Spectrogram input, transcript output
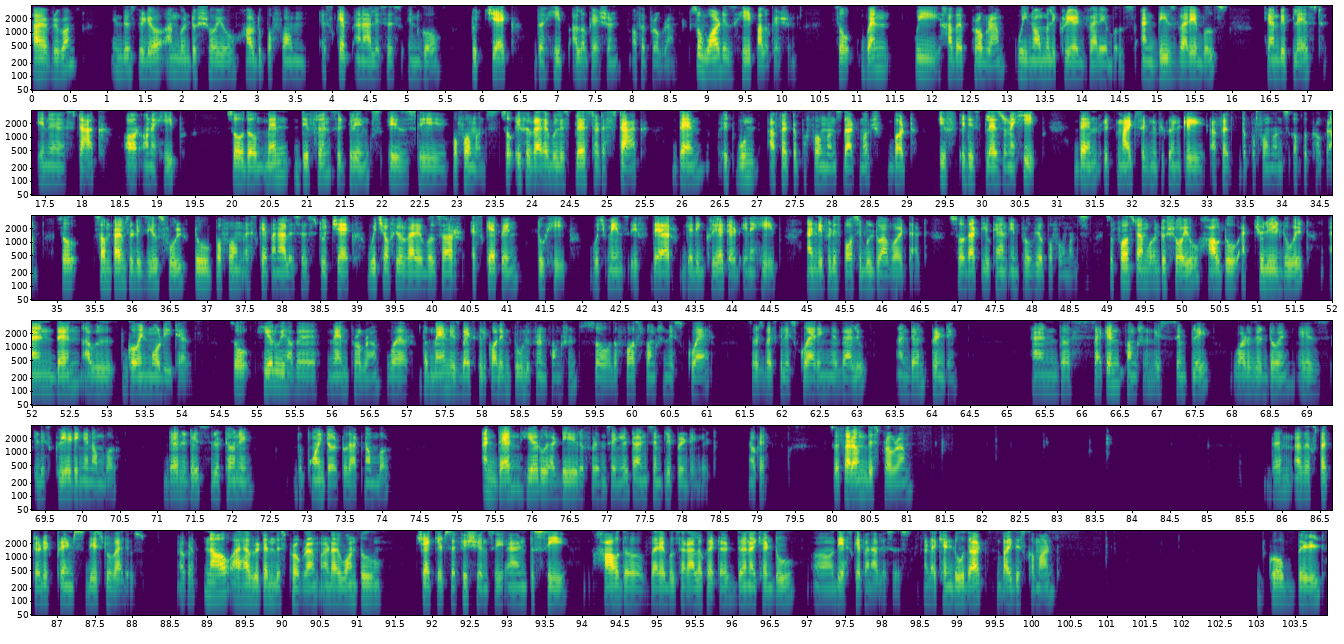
Hi everyone. In this video, I'm going to show you how to perform escape analysis in Go to check the heap allocation of a program. So what is heap allocation? So when we have a program, we normally create variables and these variables can be placed in a stack or on a heap. So the main difference it brings is the performance. So if a variable is placed at a stack, then it won't affect the performance that much, but if it is placed on a heap then it might significantly affect the performance of the program. So sometimes it is useful to perform escape analysis to check which of your variables are escaping to heap which means if they are getting created in a heap and if it is possible to avoid that so that you can improve your performance. So first I'm going to show you how to actually do it and then I will go in more details. So here we have a main program where the main is basically calling two different functions. So the first function is square. So it's basically squaring a value and then printing. And the second function is simply what is it doing is it is creating a number. Then it is returning the pointer to that number. And then here we are dereferencing it and simply printing it. Okay. So if I run this program, then as expected it prints these two values. Okay? Now I have written this program and I want to check its efficiency and to see how the variables are allocated. Then I can do uh, the escape analysis. And I can do that by this command. Go build.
